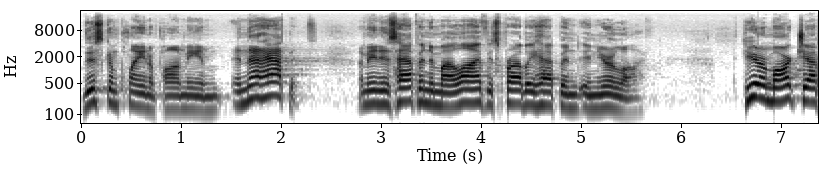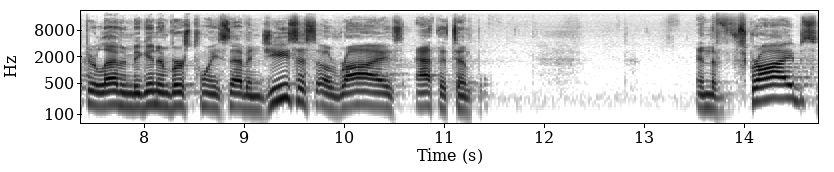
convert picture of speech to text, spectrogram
this complaint upon me. And, and that happens. I mean, it's happened in my life, it's probably happened in your life. Here in Mark chapter 11, beginning in verse 27, Jesus arrives at the temple. And the scribes,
